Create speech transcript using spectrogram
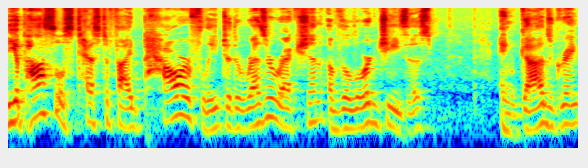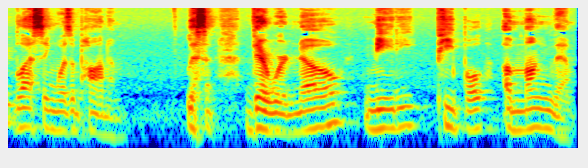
The apostles testified powerfully to the resurrection of the Lord Jesus, and God's great blessing was upon them. Listen, there were no needy people among them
